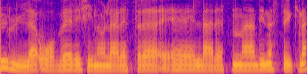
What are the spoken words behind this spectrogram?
rulle over kinolerretene de neste ukene.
